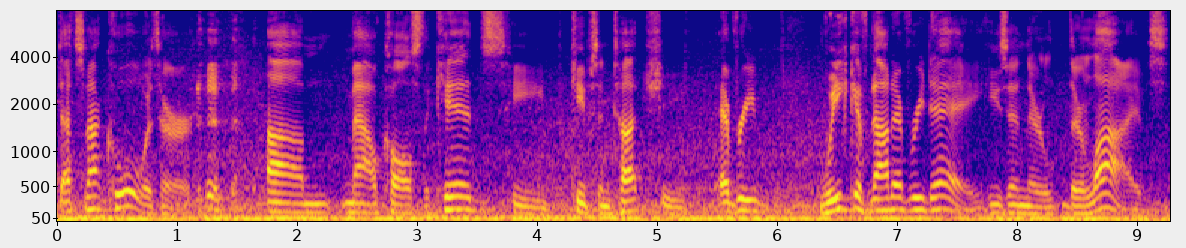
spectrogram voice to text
that's not cool with her. Um, Mal calls the kids. He keeps in touch. He every week, if not every day, he's in their their lives.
